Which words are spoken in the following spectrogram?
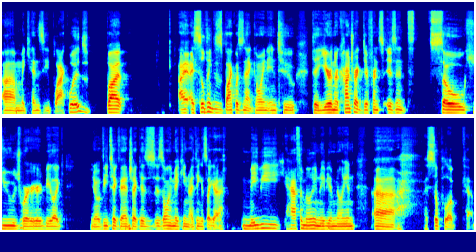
um, Mackenzie Blackwood's, but I, I still think this is Blackwood's net going into the year, and their contract difference isn't so huge where it'd be like, you know, Vitek Vanecek is is only making, I think it's like a maybe half a million, maybe a million. Uh I still pull up cap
